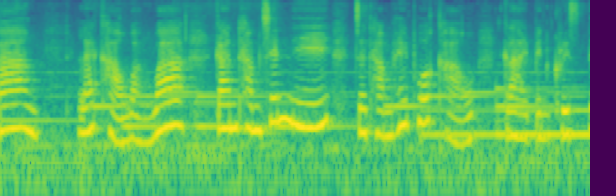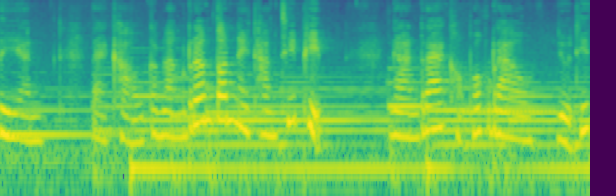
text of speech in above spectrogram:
บ้างและเขาหวังว่าการทำเช่นนี้จะทำให้พวกเขากลายเป็นคริสเตียน แต่เขากำลังเริ่มต้นในทางที่ผิด งานแรกของพวกเราอยู่ที่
